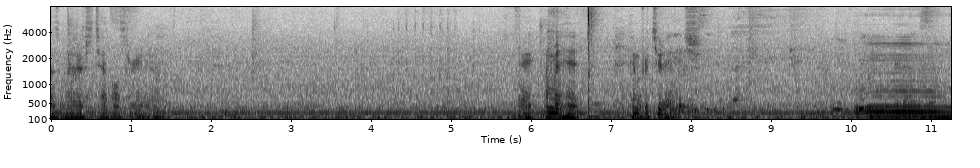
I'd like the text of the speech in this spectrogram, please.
Doesn't matter. It's tap all three now. Alright, I'm gonna hit him for two damage. Mm,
